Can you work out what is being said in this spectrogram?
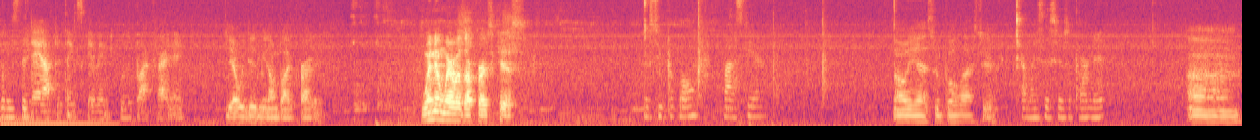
it was the day after Thanksgiving. It was Black Friday. Yeah, we did meet on Black Friday. When and where was our first kiss? The Super Bowl last year Oh yeah, Super Bowl last year. at my sister's apartment. Um,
